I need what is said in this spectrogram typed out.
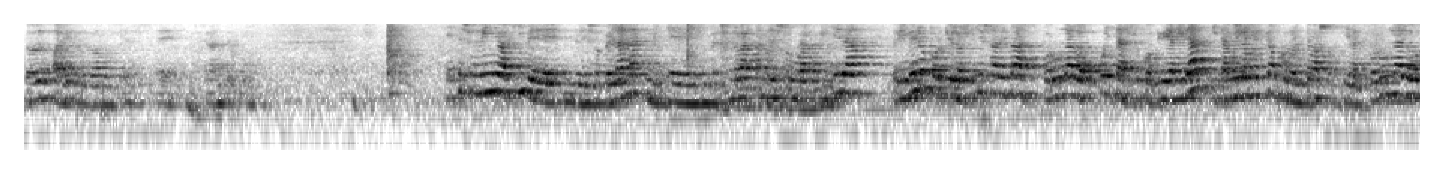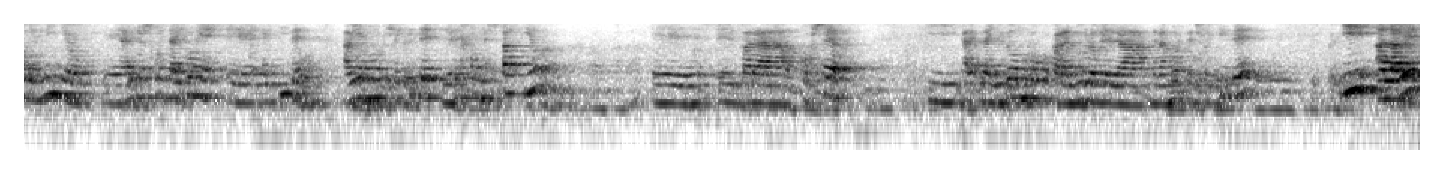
Lo dejo ahí, pero vamos, es eh, impresionante. Este es un niño aquí de, de Sopelana que eh, impresionó bastante su arpillera. Primero porque los niños además, por un lado, cuentan su cotidianidad y también lo mezclan con el tema social. Por un lado, el niño, ahí nos cuenta, ahí pone eh, Aitite, había muerto su Aitite, le deja un espacio eh, eh, para coser y le ayudó un poco para el duelo de la, de la muerte de su. Y a la vez,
